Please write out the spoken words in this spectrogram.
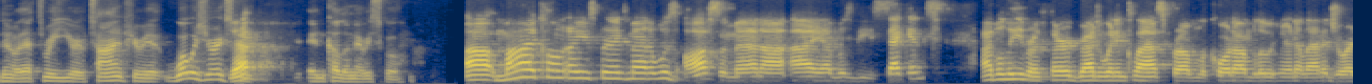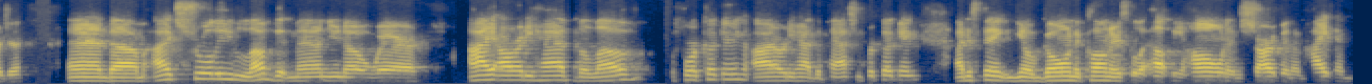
you know that three year time period. What was your experience yeah. in culinary school? Uh, my culinary experience, man, it was awesome, man. Uh, I was the second, I believe, or third graduating class from Le Cordon Bleu here in Atlanta, Georgia, and um, I truly loved it, man. You know where I already had the love for cooking. I already had the passion for cooking. I just think, you know, going to culinary school, it helped me hone and sharpen and heighten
